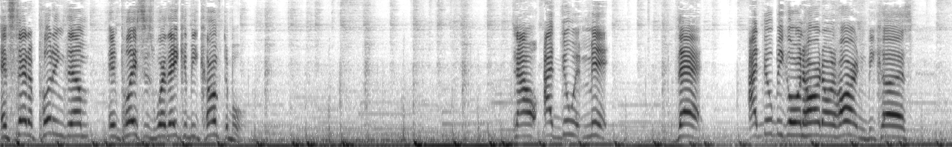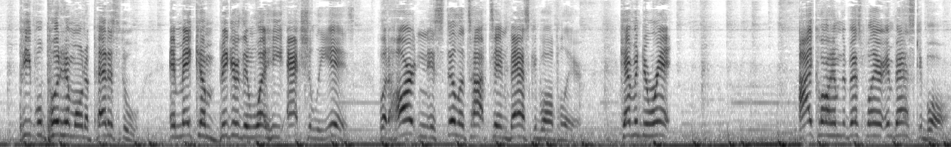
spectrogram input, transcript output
Instead of putting them in places where they could be comfortable. Now, I do admit that I do be going hard on Harden because people put him on a pedestal and make him bigger than what he actually is. But Harden is still a top 10 basketball player. Kevin Durant I call him the best player in basketball.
